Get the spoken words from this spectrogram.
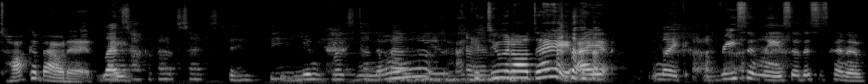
talk about it. let's I- talk about sex baby You, let's talk know, about you I could do it all day. I like recently, so this is kind of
